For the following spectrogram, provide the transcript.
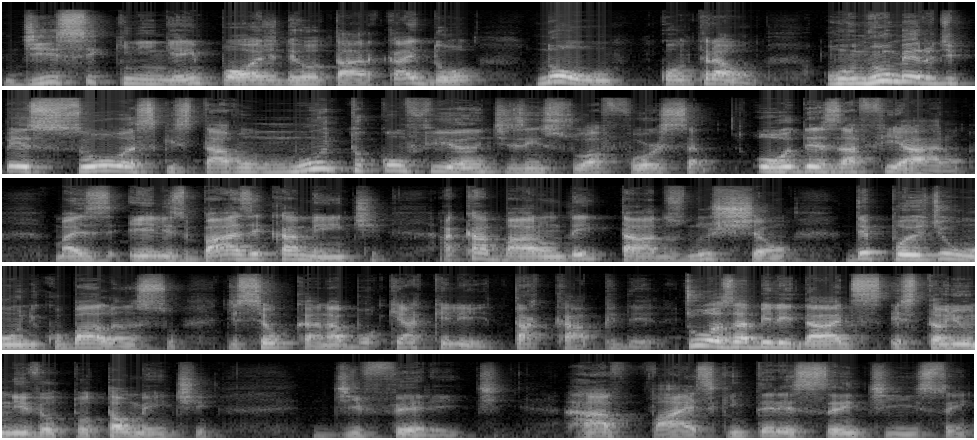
Disse que ninguém pode derrotar Kaido no 1 contra 1. Um número de pessoas que estavam muito confiantes em sua força o desafiaram. Mas eles basicamente acabaram deitados no chão depois de um único balanço de seu Kanabo, que é aquele takap dele. Suas habilidades estão em um nível totalmente diferente. Rapaz, que interessante isso, hein?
